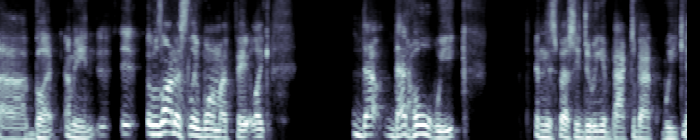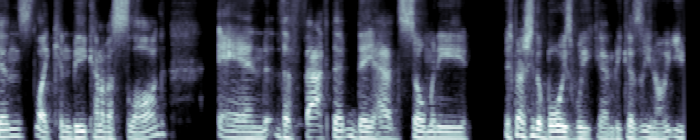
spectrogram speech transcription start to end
Uh, but I mean, it, it, was honestly one of my favorite. Like that that whole week, and especially doing it back to back weekends, like can be kind of a slog. And the fact that they had so many especially the boys weekend because you know you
